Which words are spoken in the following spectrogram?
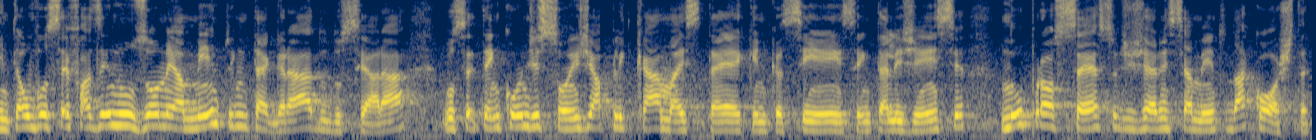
Então, você fazendo um zoneamento integrado do Ceará, você tem condições de aplicar mais técnica, ciência, inteligência no processo de gerenciamento da costa.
